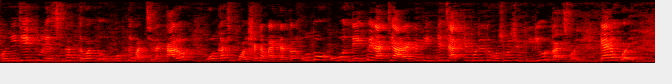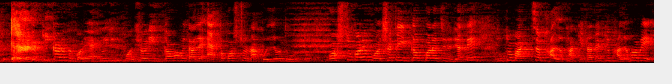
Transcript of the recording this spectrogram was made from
ও নিজে একটু রেস্ট থাকতে পারতো, ও করতে পারছে না। কারণ ওর কাছে পয়সাটা ম্যাটার কারণ ও তো, ও দেখবে রাত্রি আড়াইটা, তিনটে, চারটে পর্যন্ত বসে বসে ভিডিওর কাজ করে। কেন করে? কী কারণে করে? এতই যদি পয়সা ইনকাম হবে, তাহলে এত কষ্ট না করলেও তো হতো। কষ্ট করে পয়সাটা ইনকাম করার জন্য, যাতে দুটো বাচ্চা ভালো থাকে, তাদেরকে ভালোভাবে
